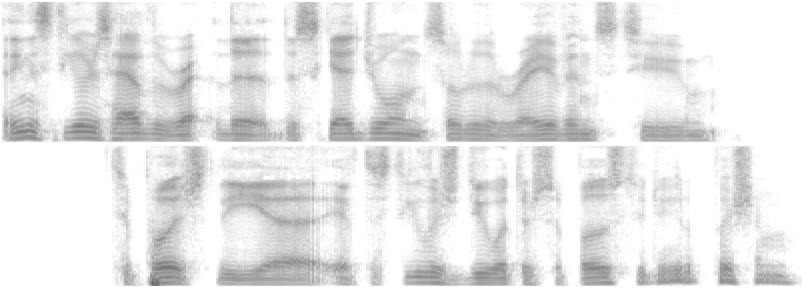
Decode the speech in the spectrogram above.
I think the Steelers have the the the schedule, and so do the Ravens to to push the uh, if the Steelers do what they're supposed to do to push them,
